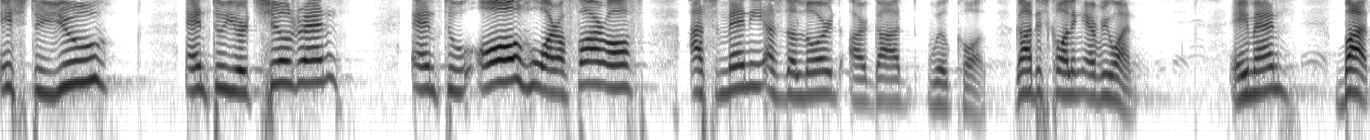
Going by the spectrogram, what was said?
is to you and to your children and to all who are afar off, as many as the Lord our God will call. God is calling everyone. Amen? But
